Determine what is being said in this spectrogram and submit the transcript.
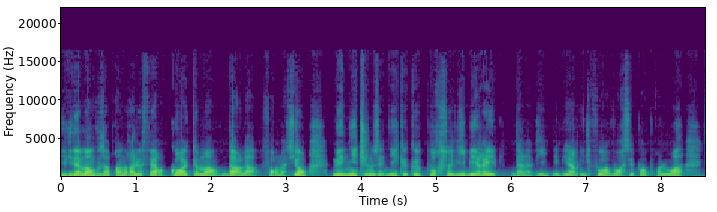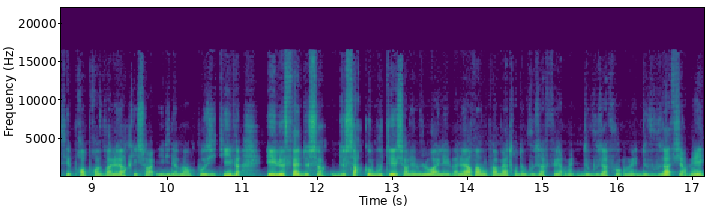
Évidemment, vous apprendrez à le faire correctement dans la formation, mais Nietzsche nous indique que pour se libérer dans la vie, eh bien, il faut avoir ses propres lois, ses propres valeurs qui soient évidemment positives, et le fait de, de s'arc-bouter sur les lois et les valeurs va vous permettre de vous affirmer, de vous affirmer, de vous affirmer,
